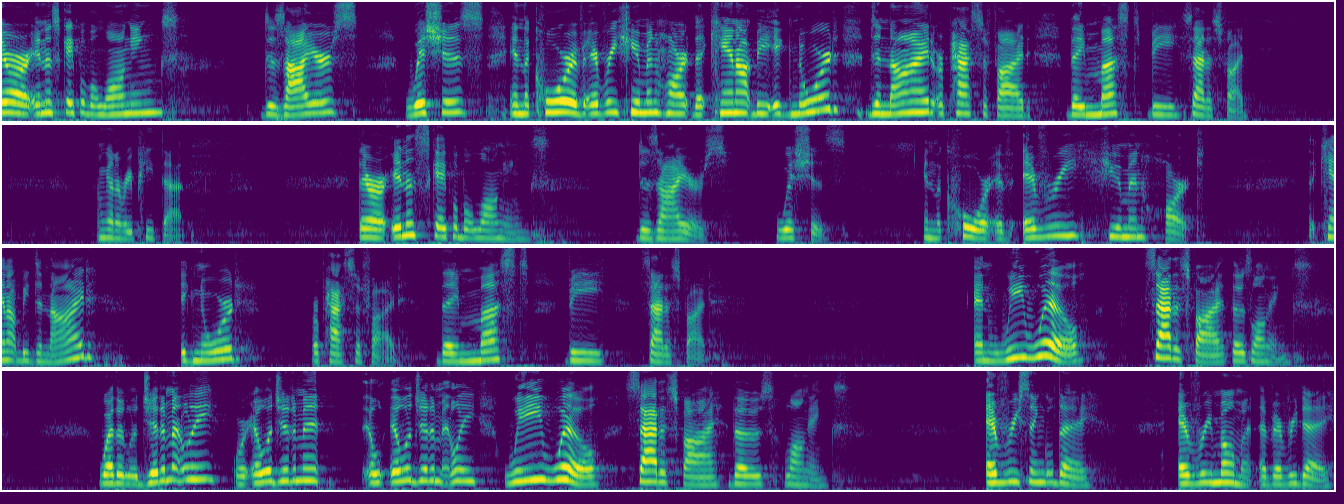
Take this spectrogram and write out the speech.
There are inescapable longings, desires, wishes in the core of every human heart that cannot be ignored, denied, or pacified. They must be satisfied. I'm going to repeat that. There are inescapable longings, desires, wishes in the core of every human heart that cannot be denied, ignored, or pacified. They must be satisfied. And we will satisfy those longings. Whether legitimately or illegitimate, Ill- illegitimately, we will satisfy those longings. Every single day, every moment of every day,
